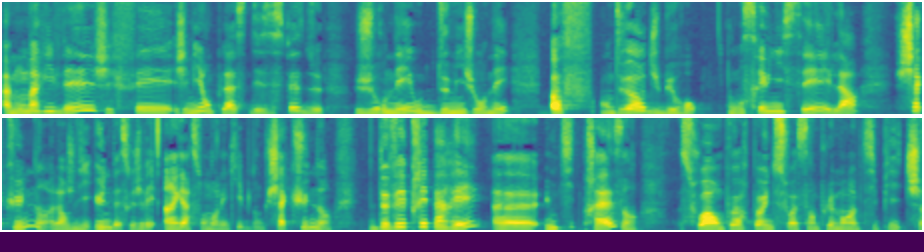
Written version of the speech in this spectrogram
À mon arrivée, j'ai mis en place des espèces de journées ou demi-journées off, en dehors du bureau, où on se réunissait et là, chacune, alors je dis une parce que j'avais un garçon dans l'équipe, donc chacune devait préparer euh, une petite presse soit en PowerPoint, soit simplement un petit pitch,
